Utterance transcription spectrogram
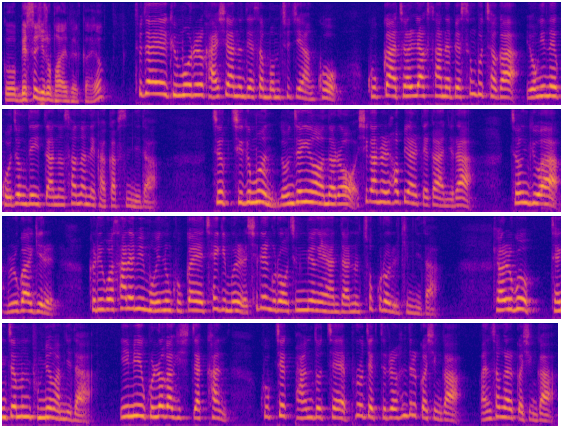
그 메시지로 봐야 될까요? 투자의 규모를 가시하는 데서 멈추지 않고 국가 전략 산업의 승부처가 용인에 고정돼 있다는 선언에 가깝습니다. 즉 지금은 논쟁의 언어로 시간을 허비할 때가 아니라 정규와 물과 길 그리고 사람이 모이는 국가의 책임을 실행으로 증명해야 한다는 촉구를 읽힙니다. 결국 쟁점은 분명합니다. 이미 굴러가기 시작한 국책 반도체 프로젝트를 흔들 것인가 완성할 것인가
